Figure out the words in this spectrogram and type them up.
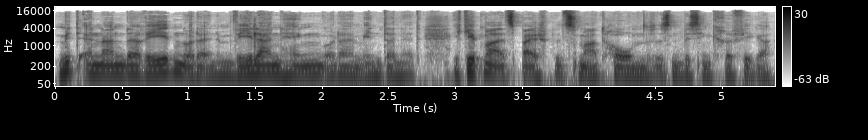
miteinander reden oder in einem WLAN hängen oder im Internet. Ich gebe mal als Beispiel Smart Home, das ist ein bisschen griffiger,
